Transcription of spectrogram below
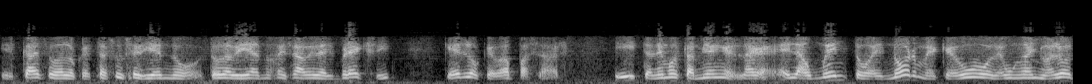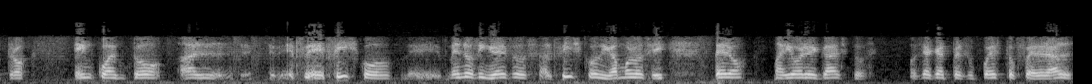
El caso de lo que está sucediendo todavía no se sabe del Brexit, qué es lo que va a pasar. Y tenemos también el, el aumento enorme que hubo de un año al otro en cuanto al eh, fisco, eh, menos ingresos al fisco, digámoslo así, pero mayores gastos. O sea que el presupuesto federal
